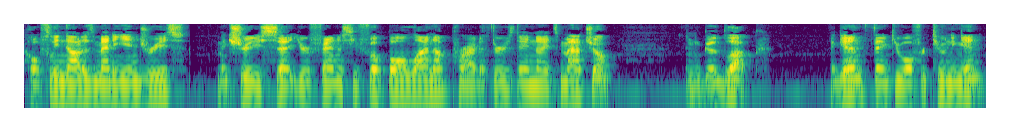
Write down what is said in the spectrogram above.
Hopefully, not as many injuries. Make sure you set your fantasy football lineup prior to Thursday night's matchup. And good luck. Again, thank you all for tuning in.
